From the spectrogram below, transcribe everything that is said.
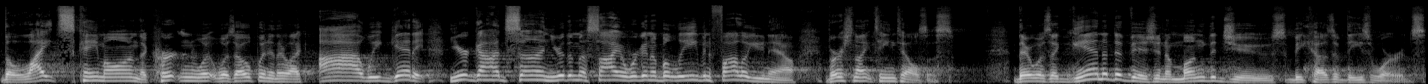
the lights came on, the curtain w- was open, and they're like, ah, we get it. You're God's son. You're the Messiah. We're going to believe and follow you now. Verse 19 tells us. There was again a division among the Jews because of these words.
